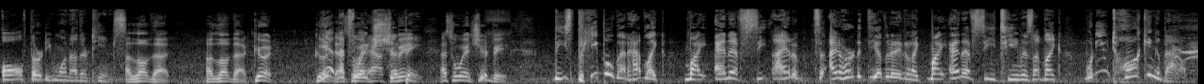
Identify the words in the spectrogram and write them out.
all 31 other teams. I love that. I love that. Good. Good. Yeah, that's the way it it should be. be. That's the way it should be. These people that have like my NFC, I, had a, I heard it the other day, they're like, my NFC team is, I'm like, what are you talking about?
